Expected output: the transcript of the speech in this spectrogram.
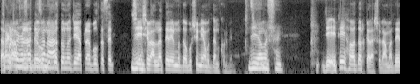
তারপর টাকা পয়সা আপনাদের অভিজ্ঞতা অনুযায়ী আপনারা বলতেছেন সেই হিসেবে আল্লাহ এর মধ্যে অবশ্যই নিয়ামত দান করবেন। জি অবশ্যই। যে এটাই হওয়া দরকার আসলে। আমাদের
